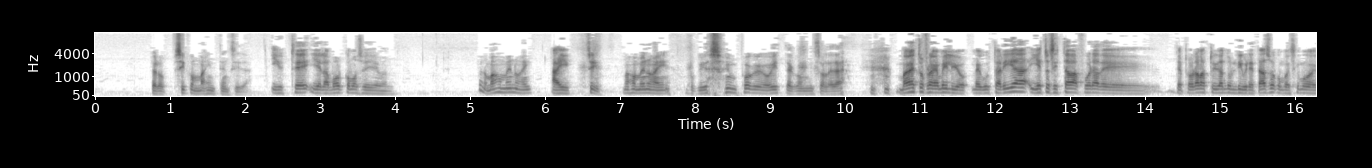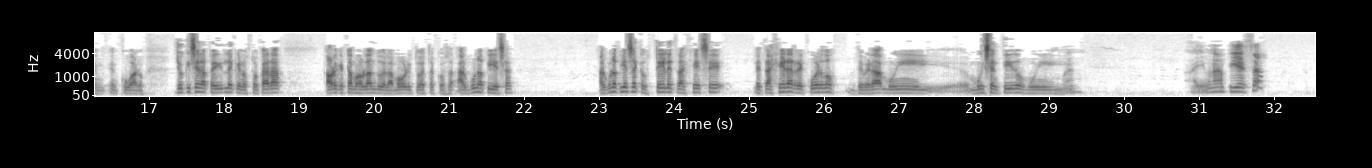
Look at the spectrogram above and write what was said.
pero sí con más intensidad. ¿Y usted y el amor cómo se llevan? Bueno, más o menos ahí. Ahí. Sí, más o menos ahí, porque yo soy un poco egoísta con mi soledad. Maestro Fran Emilio, me gustaría, y esto si estaba fuera de, de programa, estoy dando un libretazo, como decimos en, en cubano. Yo quisiera pedirle que nos tocara, ahora que estamos hablando del amor y todas estas cosas, alguna pieza, alguna pieza que a usted le trajese, le trajera recuerdos de verdad muy, muy sentidos, muy... Hay una pieza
